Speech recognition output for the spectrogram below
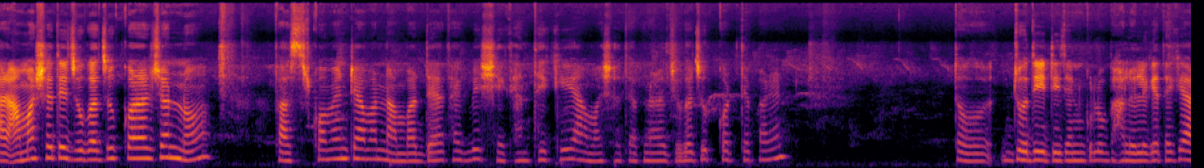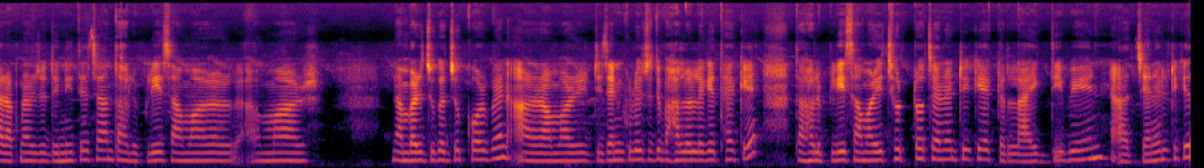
আর আমার সাথে যোগাযোগ করার জন্য ফার্স্ট কমেন্টে আমার নাম্বার দেয়া থাকবে, সেখান থেকে আমার সাথে আপনারা যোগাযোগ করতে পারেন। তো যদি ডিজাইনগুলো ভালো লেগে থাকে আর আপনারা যদি নিতে চান, তাহলে প্লিজ আমার আমার নাম্বারে যোগাযোগ করবেন। আর আমার এই ডিজাইনগুলো যদি ভালো লেগে থাকে, তাহলে প্লিজ আমার এই ছোট্ট চ্যানেলটিকে একটা লাইক দিবেন আর চ্যানেলটিকে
